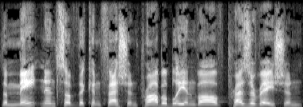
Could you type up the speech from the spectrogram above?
the maintenance of the confession probably involved preservation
